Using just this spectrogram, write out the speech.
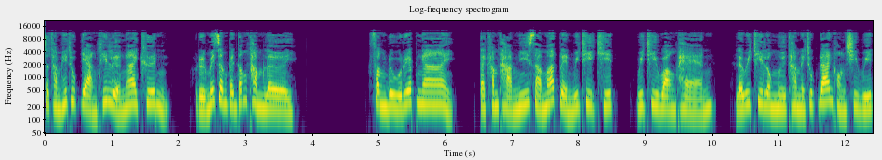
จะทำให้ทุกอย่างที่เหลือง่ายขึ้น หรือไม่จำเป็นต้องทำเลย ฟังดูเรียบง่าย แต่คำถามนี้สามารถเปลี่ยนวิธีคิด วิธีวางแผน และวิธีลงมือทำในทุกด้านของชีวิต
